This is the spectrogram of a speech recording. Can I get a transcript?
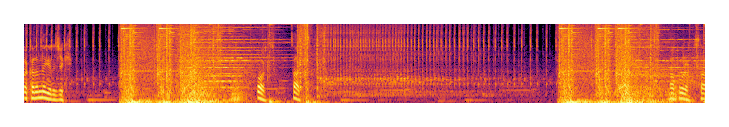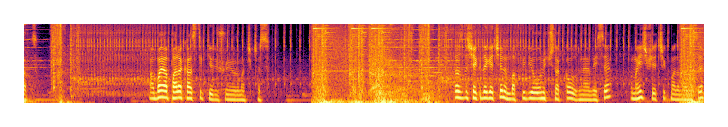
Bakalım ne gelecek. Ford. Sat. Vapuru. Sat. Ha, bayağı para kastik diye düşünüyorum açıkçası. Hızlı şekilde geçelim. Bak video 13 dakika oldu neredeyse. Ama hiçbir şey çıkmadı maalesef.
